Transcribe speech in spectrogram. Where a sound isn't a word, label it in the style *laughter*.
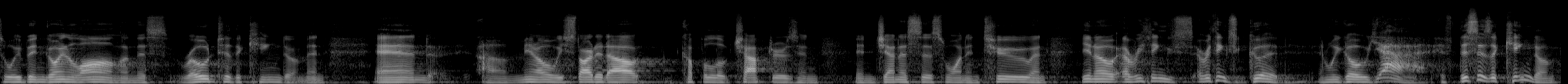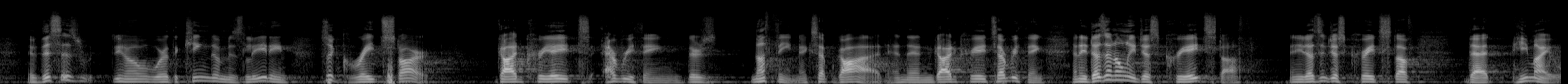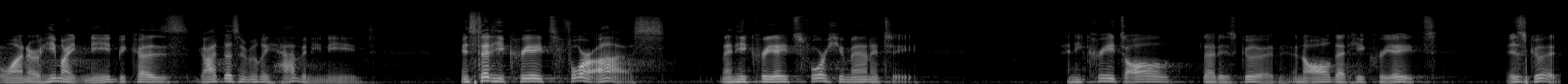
So we've been going along on this road to the kingdom, and and um, you know we started out a couple of chapters in in Genesis one and two, and you know everything's everything's good, and we go, yeah, if this is a kingdom, if this is you know where the kingdom is leading, it's a great start. God creates everything. There's nothing except God, and then God creates everything, and He doesn't only just create stuff and He doesn't just create stuff that He might want or He might need because God doesn't really have any needs. Instead, He creates for us and He creates for humanity. And He creates all that is good, and all that He creates is good.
